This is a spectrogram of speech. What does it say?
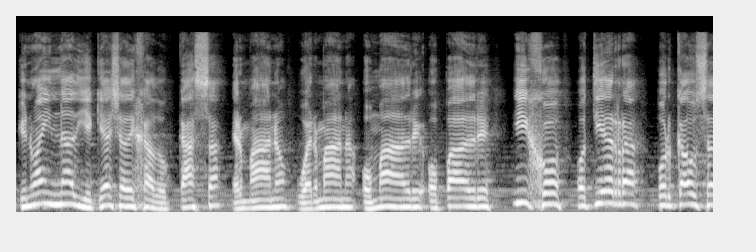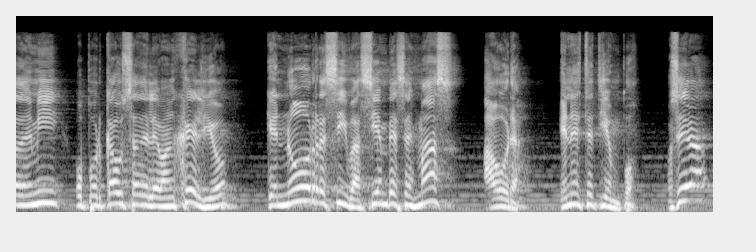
que no hay nadie que haya dejado casa, hermano o hermana, o madre o padre, hijo o tierra por causa de mí o por causa del Evangelio, que no reciba cien veces más ahora, en este tiempo. O sea,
